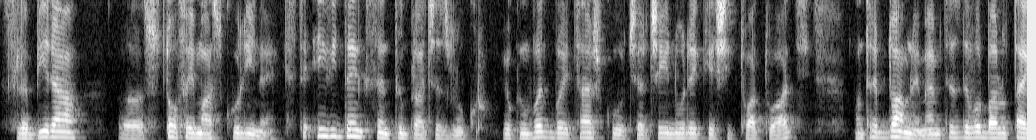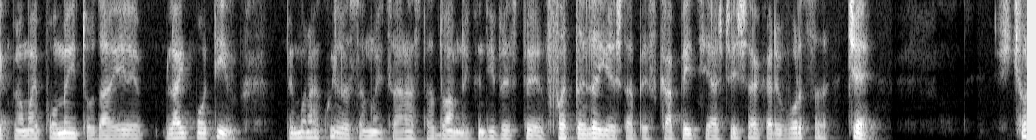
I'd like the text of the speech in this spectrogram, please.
Slăbirea uh, stofei masculine. Este evident că se întâmplă acest lucru. Eu când văd băiețași cu cercei în ureche și toatuați, uh, Mă întreb, Doamne, mi-am de vorba lui Taic, mi-am mai pomenit-o, dar e light motiv. Pe mâna cui lăsăm noi țara asta, Doamne, când îi vezi pe fătălăi ăștia, pe scapeții aceștia care vor să... Ce? Și ce-o,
